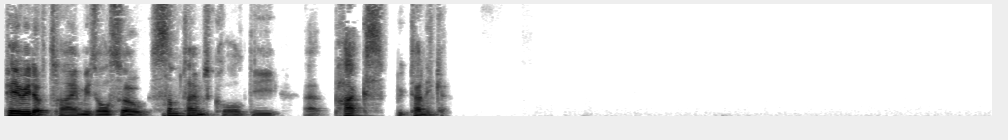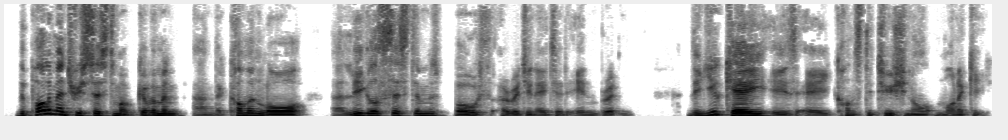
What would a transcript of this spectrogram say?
period of time is also sometimes called the uh, Pax Britannica. The parliamentary system of government and the common law uh, legal systems both originated in Britain. The UK is a constitutional monarchy.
